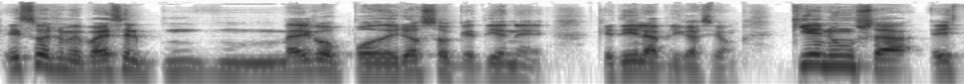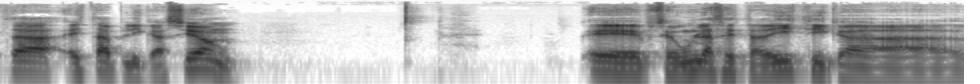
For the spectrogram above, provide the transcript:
Eso es, me parece el- mm, algo poderoso que tiene, que tiene la aplicación. ¿Quién usa esta, esta aplicación? Eh, según las estadísticas,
